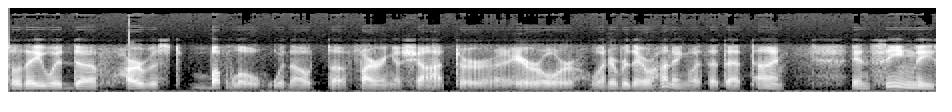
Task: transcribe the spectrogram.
So they would uh, harvest buffalo without uh, firing a shot or an arrow or whatever they were hunting with at that time. And seeing these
